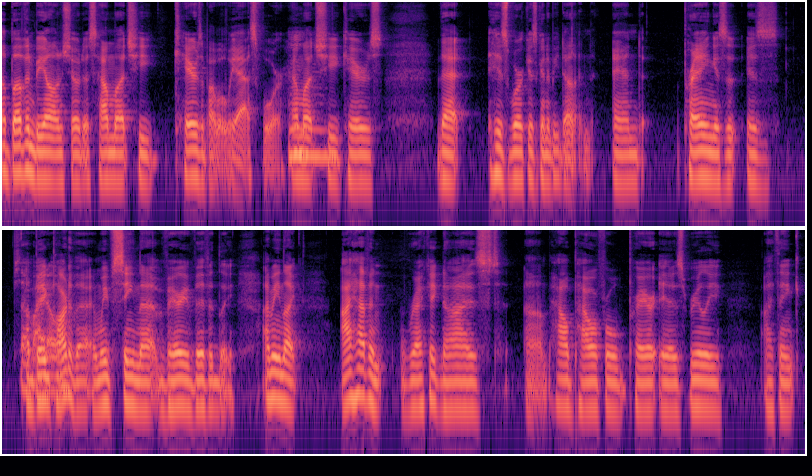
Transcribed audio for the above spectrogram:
above and beyond showed us how much He cares about what we ask for, how much He Mm-hmm. cares that His work is going to be done, and praying is is so a big part of that and we've seen that very vividly. I mean like i haven't recognized um, how powerful prayer is really i think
